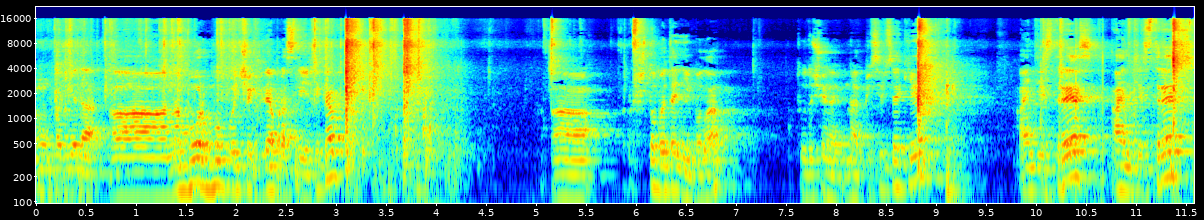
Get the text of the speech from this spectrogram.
Ну, победа. А, набор буквочек для браслетиков. А, что бы это ни было. Тут еще надписи всякие. Антистресс, антистресс.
